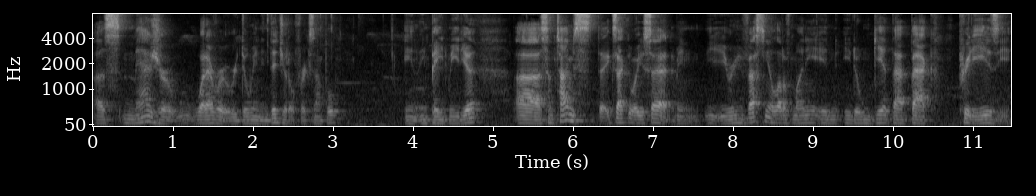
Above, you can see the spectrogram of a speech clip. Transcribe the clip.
us measure whatever we're doing in digital for example in, in paid media uh, sometimes exactly what you said i mean you're investing a lot of money and you don't get that back pretty easy.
